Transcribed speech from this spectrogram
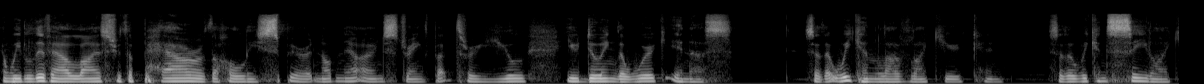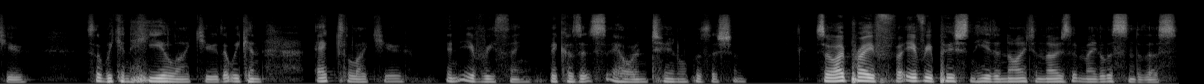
And we live our lives through the power of the Holy Spirit, not in our own strength, but through you, you doing the work in us, so that we can love like you can, so that we can see like you, so that we can hear like you, that we can act like you in everything, because it's our internal position. So I pray for every person here tonight and those that may listen to this,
